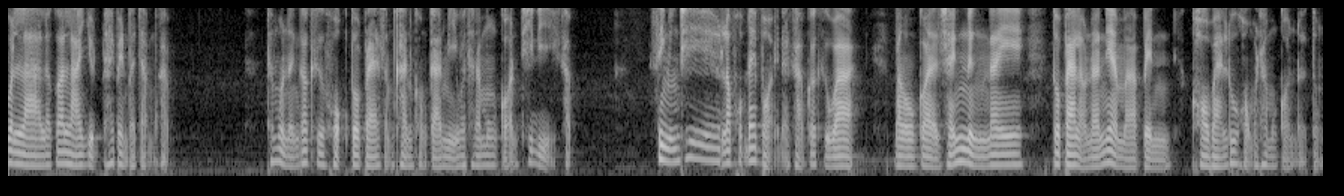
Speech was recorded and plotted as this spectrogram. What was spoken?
เวลาแล้วก็ลาหยุดให้เป็นประจำครับ ทั้งหมดนั้นก็คือ 6 ตัวแปรสำคัญของการมีวัฒนธรรมองค์กรที่ดีครับ สิ่งหนึ่งที่เราพบได้บ่อยนะครับ ก็คือว่าบางองค์กรอาจจะใช้หนึ่งในตัวแปรเหล่านั้นเนี่ยมาเป็น core value ของวัฒนธรรมองค์กรโดยตรง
